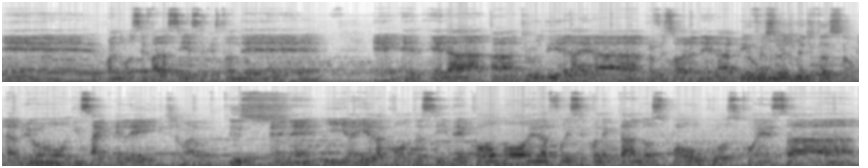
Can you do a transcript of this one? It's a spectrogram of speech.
é, quando você fala assim, essa questão de... é, ela, a Trudy, ela era professora, né? Ela abriu Professor um, de meditação. Ela abriu um Insight LA, que chamava. Isso. É, né? E aí ela conta assim de como ela foi se conectando aos poucos com essa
